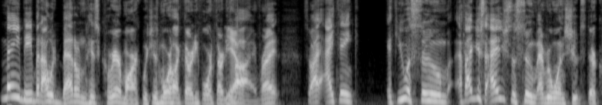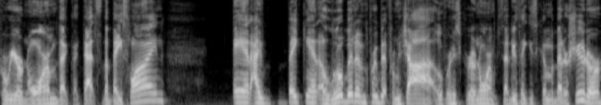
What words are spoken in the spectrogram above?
Maybe, but I would bet on his career mark, which is more like 34, 35, right? So I, I think if you assume, if I just, I just assume everyone shoots their career norm, that like that's the baseline, and I bake in a little bit of improvement from Ja over his career norm because I do think he's become a better shooter,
